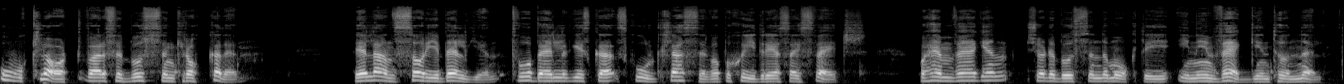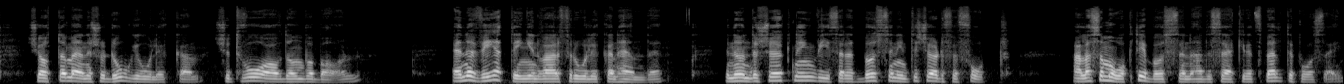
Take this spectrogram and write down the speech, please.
Oklart varför bussen krockade. Det är landssorg i Belgien. Två belgiska skolklasser var på skidresa i Schweiz. På hemvägen körde bussen de åkte i in i en vägg i en tunnel. 28 människor dog i olyckan. 22 av dem var barn. Ännu vet ingen varför olyckan hände. En undersökning visar att bussen inte körde för fort. Alla som åkte i bussen hade säkerhetsbälte på sig.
